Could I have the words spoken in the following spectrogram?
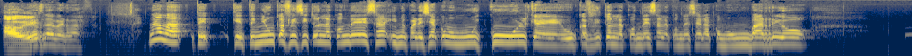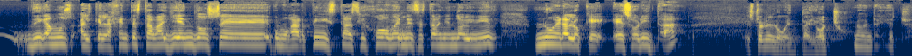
A ver. Es la verdad. Nada, te- que tenía un cafecito en la Condesa y me parecía como muy cool que un cafecito en la Condesa, la Condesa era como un barrio, digamos, al que la gente estaba yéndose, como artistas y jóvenes estaban yendo a vivir, no era lo que es ahorita. Esto en el 98. 98.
